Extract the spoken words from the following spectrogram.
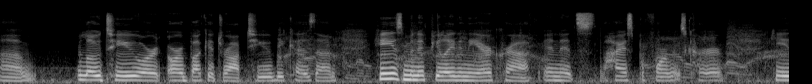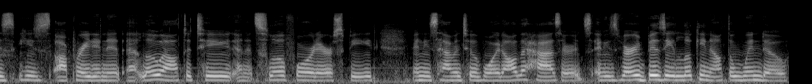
um, load to you or, or a bucket drop to you because um, he's manipulating the aircraft in its highest performance curve. He's, he's operating it at low altitude and at slow forward airspeed and he's having to avoid all the hazards and he's very busy looking out the window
